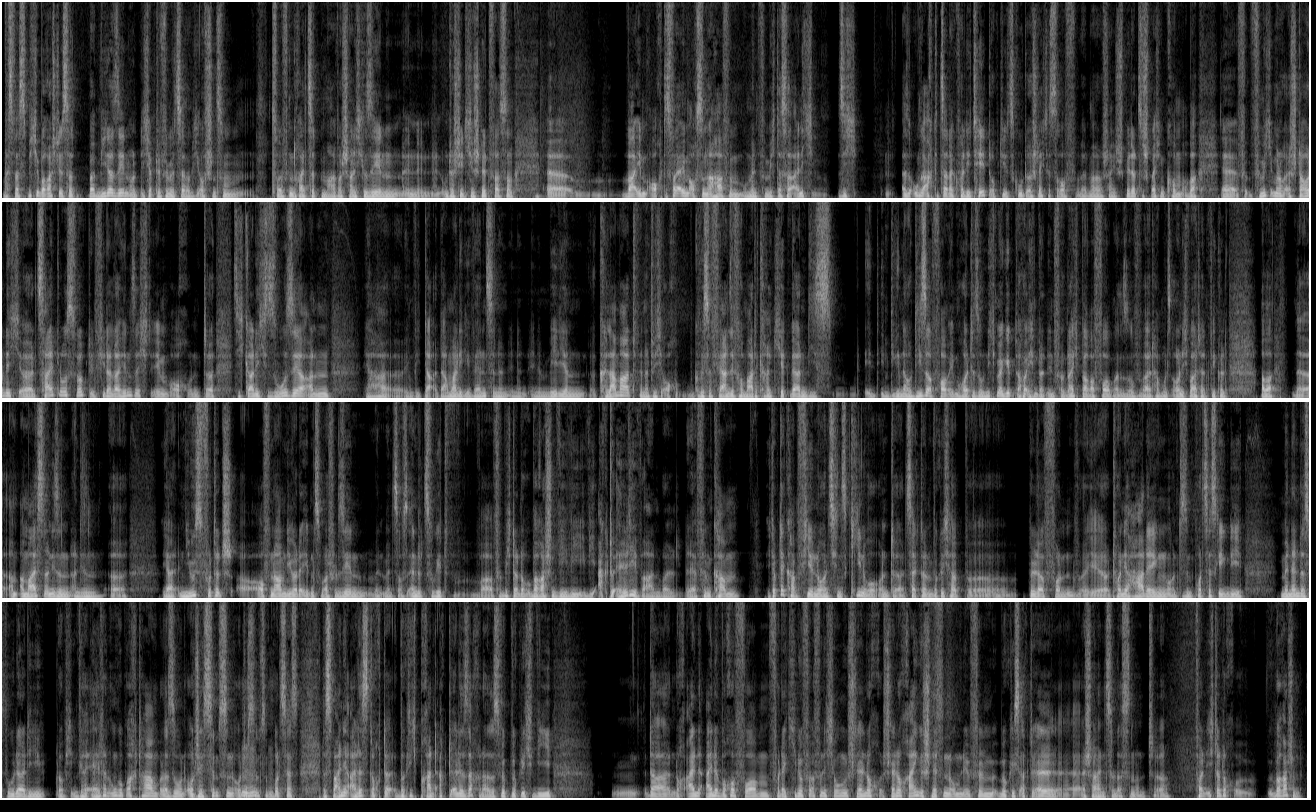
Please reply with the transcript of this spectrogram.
Was, was mich überrascht ist, beim Wiedersehen, und ich habe den Film jetzt ja wirklich auch schon zum 12., 13. Mal wahrscheinlich gesehen, in, in, in unterschiedlichen Schnittfassungen, äh, war eben auch, das war eben auch so ein Hafen-Moment für mich, dass er eigentlich sich also ungeachtet seiner Qualität, ob die jetzt gut oder schlecht ist, darauf werden wir wahrscheinlich später zu sprechen kommen, aber äh, für, für mich immer noch erstaunlich äh, zeitlos wirkt, in vielerlei Hinsicht eben auch und äh, sich gar nicht so sehr an ja, irgendwie da, damalige Events in den, in, den, in den Medien klammert, wenn natürlich auch gewisse Fernsehformate karikiert werden, die es in, in genau dieser Form eben heute so nicht mehr gibt, aber eben dann in vergleichbarer Form. Also so weit haben wir uns auch nicht weiterentwickelt. Aber äh, am, am meisten an diesen, an diesen äh, ja, News-Footage-Aufnahmen, die wir da eben zum Beispiel sehen, wenn es aufs Ende zugeht, war für mich dann doch überraschend, wie, wie, wie aktuell die waren, weil der Film kam, ich glaube, der kam 94 ins Kino und äh, zeigt dann wirklich halt äh, Bilder von äh, Tonja Harding und diesem Prozess gegen die Menendez-Brüder, die, glaube ich, ihre Eltern umgebracht haben oder so, und O.J. Simpson, O.J. Mhm. Simpson-Prozess. Das waren ja alles doch da wirklich brandaktuelle Sachen. Also es wirkt wirklich wie da noch eine, eine Woche vor, vor der Kinoveröffentlichung schnell noch, schnell noch reingeschnitten, um den Film möglichst aktuell äh, erscheinen zu lassen. Und äh, fand ich dann doch äh, überraschend.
